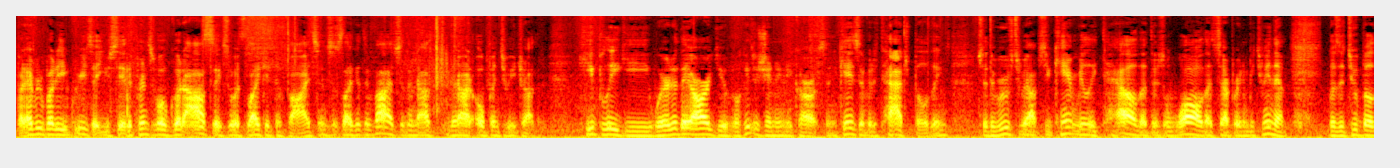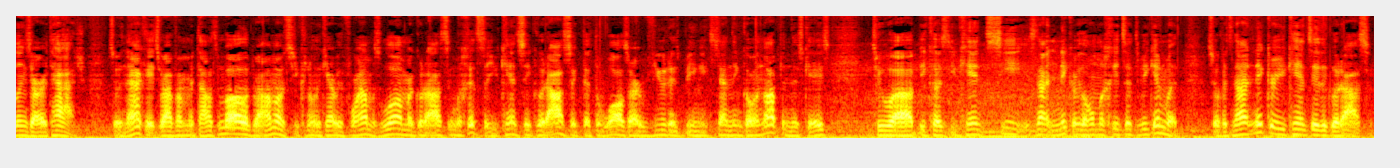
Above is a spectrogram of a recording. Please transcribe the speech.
but everybody agrees that you say the principle of gud asik, so it's like it divides. Since it's like it divides, so they're not they're not open to each other. Kipligi, where do they argue? In the case of attached buildings, so the rooftops, you can't really tell that there's a wall that's separating between them because the two buildings are attached. So in that case, Rav you can only carry the four amos. You can't say gud asik that the walls are viewed as being extending going up in this case, to uh, because you can't see it's not nicker the whole mechitza to begin with. So if it's not nicker, you can't say the gud asik.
